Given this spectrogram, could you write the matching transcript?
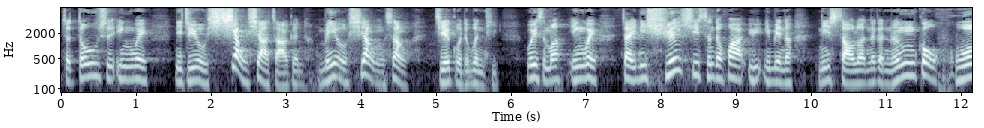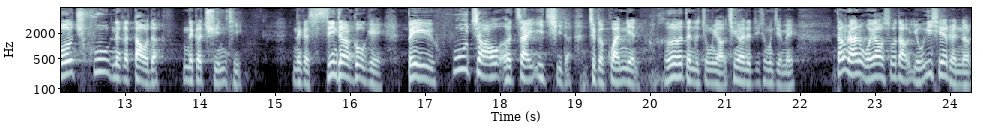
这都是因为你只有向下扎根，没有向上结果的问题。为什么？因为在你学习神的话语里面呢，你少了那个能够活出那个道的那个群体，那个 synagogue 被呼召而在一起的这个观念何等的重要！亲爱的弟兄姐妹，当然我要说到有一些人呢，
